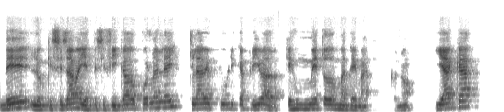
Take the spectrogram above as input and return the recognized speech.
de lo que se llama y especificado por la ley clave pública privada, que es un método matemático. ¿no? Y acá,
